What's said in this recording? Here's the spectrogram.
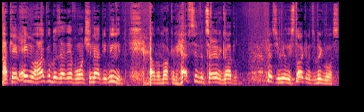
How can ain lahakal is that therefore one should not be lenient. El b'makam hefsid v'tzayir gadol. Yes, you're really stuck and it's a big loss.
